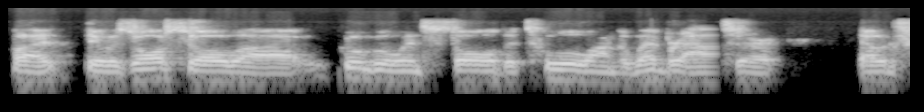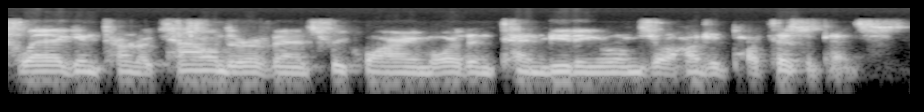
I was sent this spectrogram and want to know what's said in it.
But there was also uh, Google installed a tool on the web browser that would flag internal calendar events requiring more than 10 meeting rooms or 100 participants.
